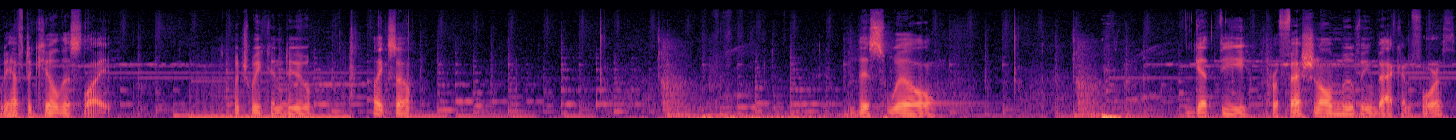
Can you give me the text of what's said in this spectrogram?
We have to kill this light, which we can do like so. This will get the professional moving back and forth.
